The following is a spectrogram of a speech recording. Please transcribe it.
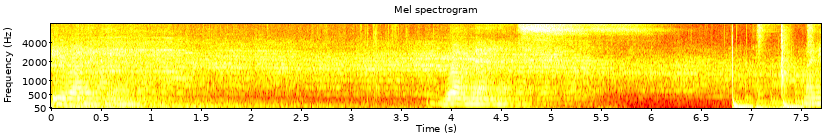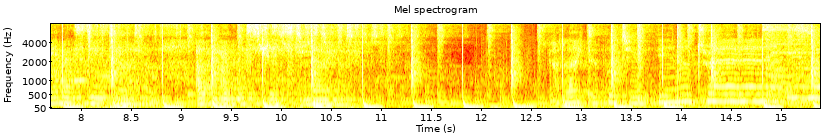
erotica, romance. My name is Dita. I'll be your mistress tonight. I'd like to put you in a trance.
